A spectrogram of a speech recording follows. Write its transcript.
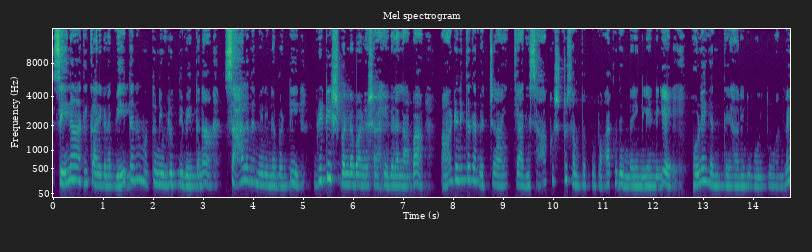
ಸೇನಾ ಅಧಿಕಾರಿಗಳ ವೇತನ ಮತ್ತು ನಿವೃತ್ತಿ ವೇತನ ಸಾಲದ ಮೇಲಿನ ಬಡ್ಡಿ ಬ್ರಿಟಿಷ್ ಬಂಡವಾಳಶಾಹಿಗಳ ಲಾಭ ಆಡಳಿತದ ವೆಚ್ಚ ಇತ್ಯಾದಿ ಸಾಕಷ್ಟು ಸಂಪತ್ತು ಭಾರತದಿಂದ ಇಂಗ್ಲೆಂಡಿಗೆ ಹೊಳೆಯಂತೆ ಹರಿದು ಹೋಯಿತು ಅಂದರೆ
